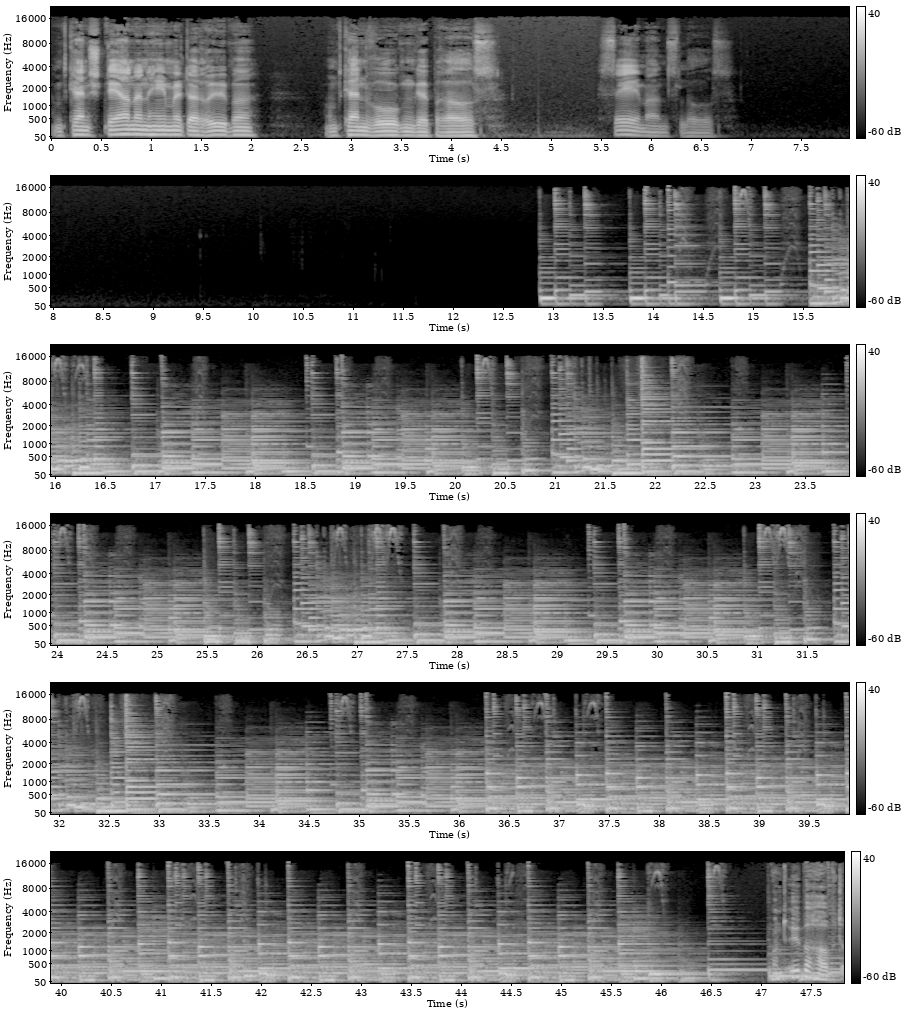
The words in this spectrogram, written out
Und kein Sternenhimmel darüber. Und kein Wogengebraus. Seemannslos.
